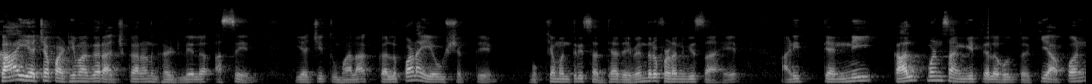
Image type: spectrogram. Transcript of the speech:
काय याच्या पाठीमागं राजकारण घडलेलं असेल याची तुम्हाला कल्पना येऊ शकते. मुख्यमंत्री सध्या देवेंद्र फडणवीस आहेत. आणि त्यांनी काल पण सांगितलेलं होतं की आपण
